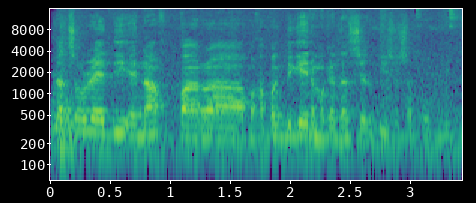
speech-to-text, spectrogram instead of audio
That's already enough para makapagbigay ng magandang serbisyo sa publiko.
